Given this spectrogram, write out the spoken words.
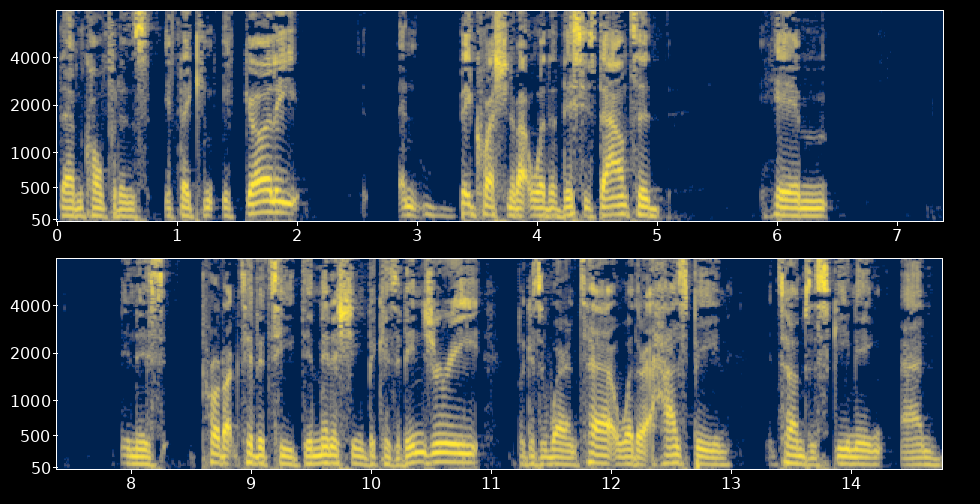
them confidence. If they can, if Gurley, and big question about whether this is down to him in his productivity diminishing because of injury, because of wear and tear, or whether it has been in terms of scheming and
